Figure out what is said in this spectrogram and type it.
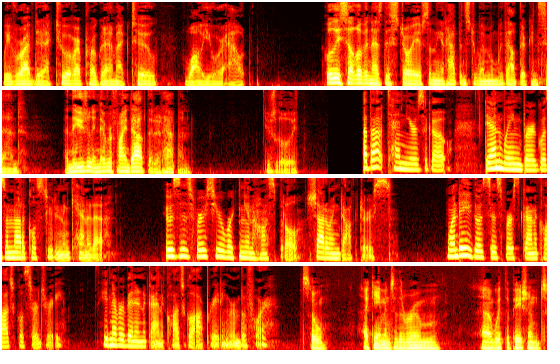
We've arrived at Act Two of our program, Act Two, while you were out. Lily Sullivan has this story of something that happens to women without their consent, and they usually never find out that it happened. Here's Lily. About 10 years ago, Dan Weinberg was a medical student in Canada. It was his first year working in a hospital, shadowing doctors. One day he goes to his first gynecological surgery. He'd never been in a gynecological operating room before. So I came into the room uh, with the patient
